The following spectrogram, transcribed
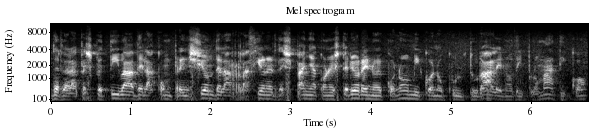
desde la perspectiva de la comprensión de las relaciones de España con el exterior en lo económico, en lo cultural, en lo diplomático.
